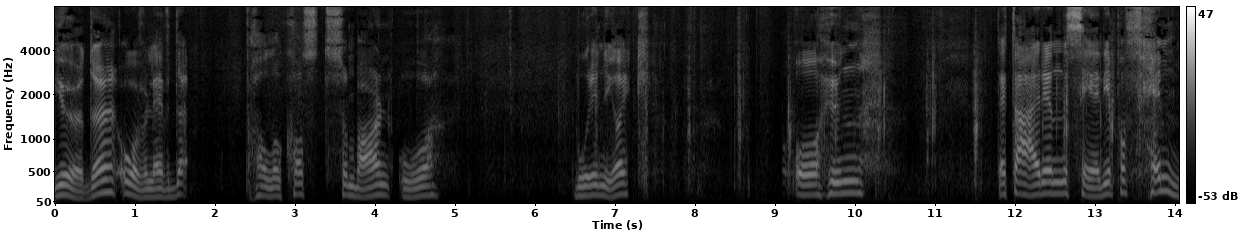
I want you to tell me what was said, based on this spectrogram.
jøde, overlevde holocaust som barn og bor i New York. Og hun Dette er en serie på fem.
